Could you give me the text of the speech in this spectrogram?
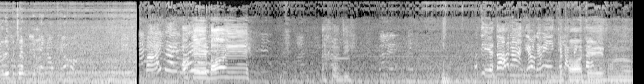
ਥੋੜੀ ਪਿੱਛੇ ਬਾਏ ਬਾਏ ਓਕੇ ਬਾਏ। ਹਾਂਜੀ। ਦੇਖਦਾ ਹੈਰਾਨ ਜਿਹਾ ਹੋ ਗਿਆ ਵੀ ਇੱਥੇ ਲੱਗ ਦਿਖਾ ਕੇ ਹੁਣ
